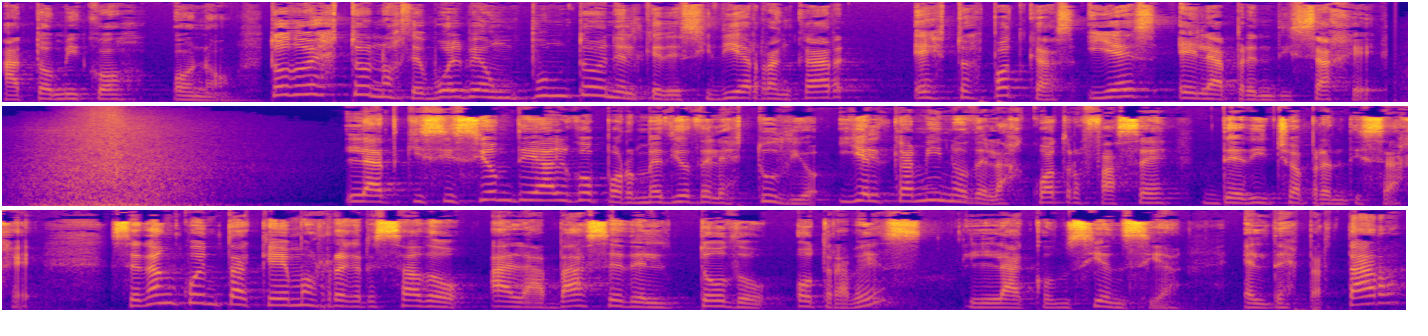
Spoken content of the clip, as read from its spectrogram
atómicos o no. Todo esto nos devuelve a un punto en el que decidí arrancar estos podcasts y es el aprendizaje la adquisición de algo por medio del estudio y el camino de las cuatro fases de dicho aprendizaje. ¿Se dan cuenta que hemos regresado a la base del todo otra vez? La conciencia, el despertar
